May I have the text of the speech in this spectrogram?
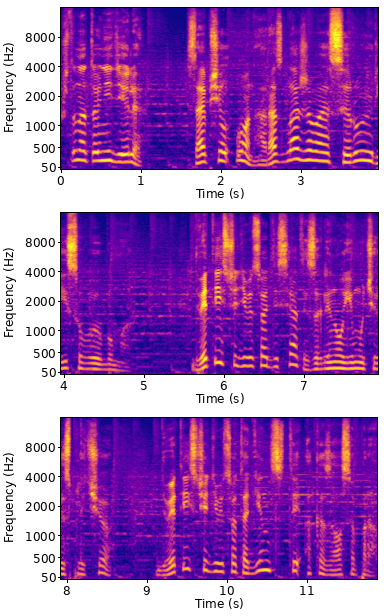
что на той неделе, сообщил он, разглаживая сырую рисовую бумагу. 2910 заглянул ему через плечо. 2911 оказался прав.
